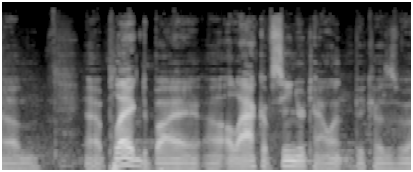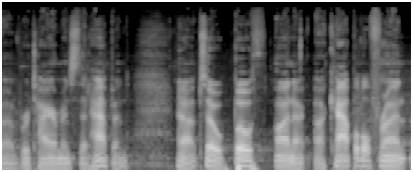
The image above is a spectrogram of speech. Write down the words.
um, uh, plagued by uh, a lack of senior talent because of retirements that happened. Uh, so both on a, a capital front,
